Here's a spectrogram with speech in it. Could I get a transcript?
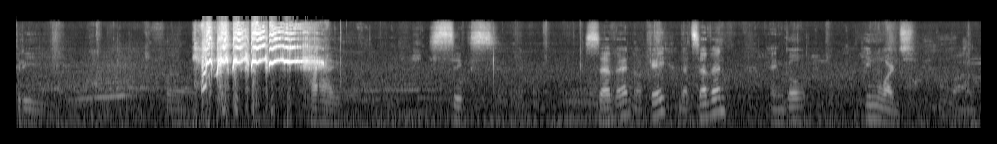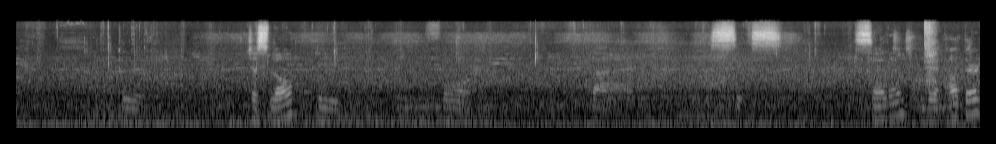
three, four, five, six, seven. Okay, that's seven. And go inwards. One, two, just slow. Three, four, five, six, seven. Then outer.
